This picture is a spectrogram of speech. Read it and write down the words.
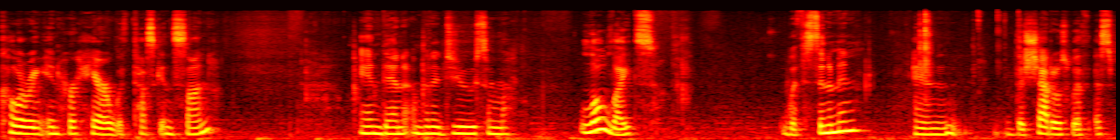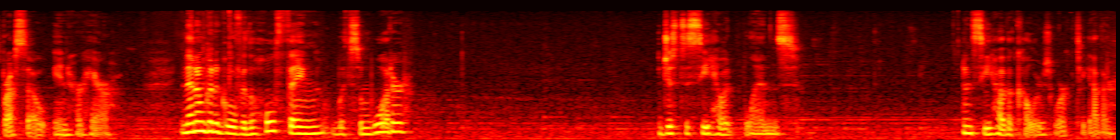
coloring in her hair with Tuscan Sun. And then I'm going to do some low lights with cinnamon and the shadows with espresso in her hair. And then I'm going to go over the whole thing with some water just to see how it blends and see how the colors work together.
